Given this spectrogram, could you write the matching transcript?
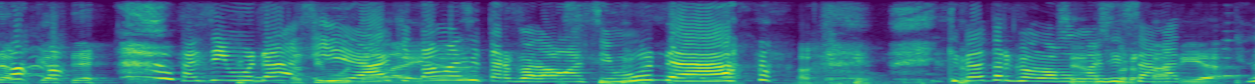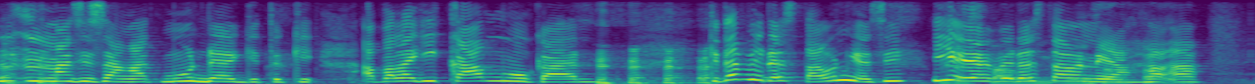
Masih muda Masih iya muda kita ya. masih tergolong masih muda Oke. kita tergolong Masih sangat masih sangat muda gitu Ki. apalagi kamu kan kita beda setahun gak sih Beda iya ya beda setahun, setahun beda ya setahun.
